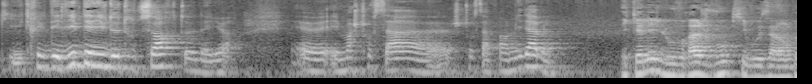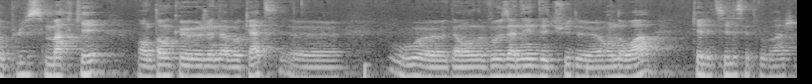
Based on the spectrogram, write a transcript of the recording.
qui écrivent des livres, des livres de toutes sortes d'ailleurs. et moi, je trouve, ça, je trouve ça formidable. Et quel est l'ouvrage, vous, qui vous a un peu plus marqué en tant que jeune avocate ou euh, dans vos années d'études euh, en droit? Quel est-il cet ouvrage?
